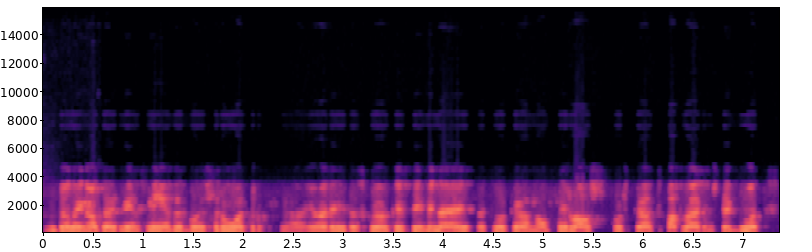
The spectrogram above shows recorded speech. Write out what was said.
Nu, pilnīgi noteikti viens miedarbojas ar otru. Jo arī tas, ko Kristīna minēja, par to, ka nu, ir valsts, kur kāds patvērums tiek dots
